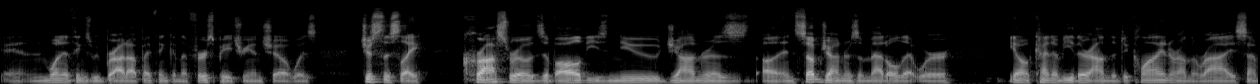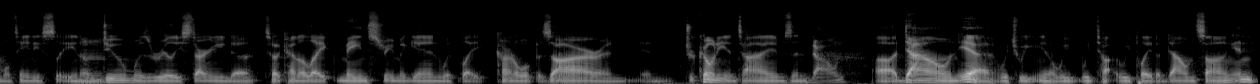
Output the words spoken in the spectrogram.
and one of the things we brought up, I think, in the first Patreon show was just this like crossroads of all these new genres uh, and subgenres of metal that were you know kind of either on the decline or on the rise simultaneously you know Mhm. doom was really starting to to kind of like mainstream again with like Carnival Bizarre and and draconian times and Down. uh, down yeah which we you know we we taught we played a down song and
